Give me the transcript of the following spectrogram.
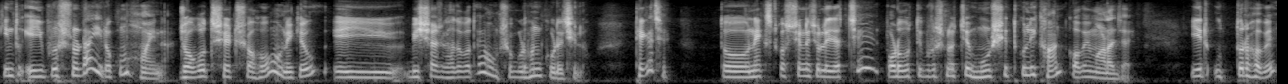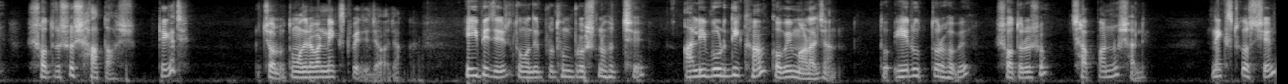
কিন্তু এই প্রশ্নটা এরকম হয় না। জগৎ শেঠ সহ অনেকেও এই বিশ্বাসঘাতকতায় অংশগ্রহণ করেছিল। ঠিক আছে? তো নেক্সট কোশ্চেনে চলে যাচ্ছে, পরবর্তী প্রশ্ন হচ্ছে, মুর্শিদকুলি খান কবে মারা যায়? এর উত্তর হবে সতেরোশো সাতাশ। ঠিক আছে? চলো, তোমাদের আবার নেক্সট পেজে যাওয়া যাক। এই পেজের তোমাদের প্রথম প্রশ্ন হচ্ছে, আলিবর্দি খাঁ কবে মারা যান? তো এর উত্তর হবে সতেরোশো ছাপ্পান্ন সালে। নেক্সট কোশ্চেন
